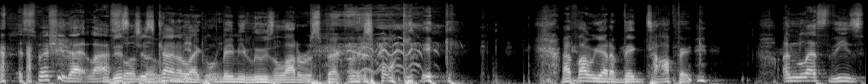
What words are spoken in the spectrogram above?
Especially that last this one. This just kind of like made me lose a lot of respect for this whole gig. I thought we had a big topic. Unless these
